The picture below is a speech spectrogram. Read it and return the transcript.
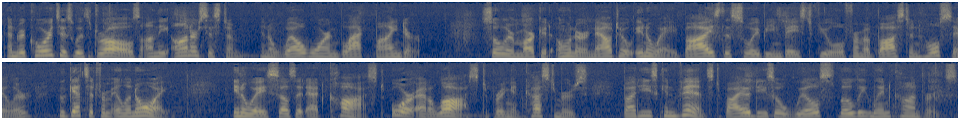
and records his withdrawals on the honor system in a well worn black binder. Solar market owner Naoto Inoue buys the soybean based fuel from a Boston wholesaler who gets it from Illinois. Inoue sells it at cost or at a loss to bring in customers, but he's convinced biodiesel will slowly win converts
